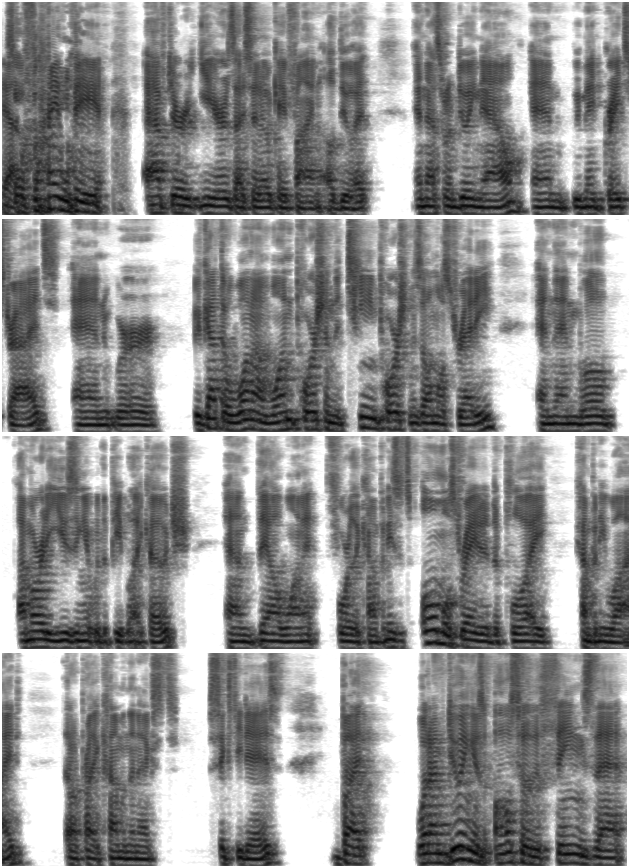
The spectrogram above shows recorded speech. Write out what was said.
Yeah. So finally, after years, I said, okay, fine, I'll do it. And that's what I'm doing now. And we made great strides and we're, we've got the one-on-one portion, the team portion is almost ready. And then we'll, I'm already using it with the people I coach and they all want it for the companies. It's almost ready to deploy company wide. That'll probably come in the next 60 days. But what I'm doing is also the things that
